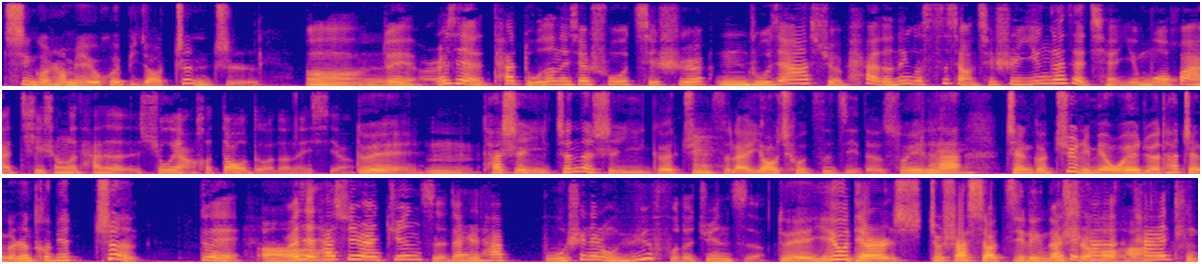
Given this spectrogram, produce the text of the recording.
性格上面也会比较正直。嗯，对嗯，而且他读的那些书，其实，嗯，儒家学派的那个思想，其实应该在潜移默化提升了他的修养和道德的那些。对，嗯，他是以真的是以一个君子来要求自己的，所以他整个剧里面，我也觉得他整个人特别正。对，啊、而且他虽然君子，但是他不是那种迂腐的君子，对也有点儿就耍小机灵的而且他他时候哈。还挺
